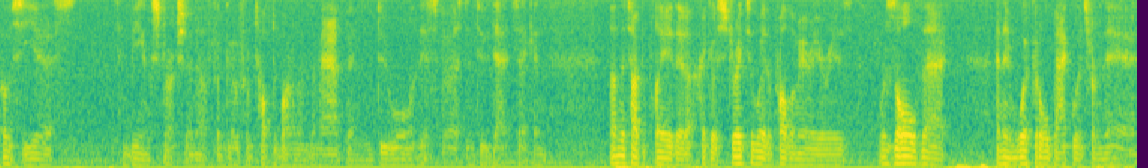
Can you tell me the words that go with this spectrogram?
OCS and being structured enough and go from top to bottom of the map and do all of this first and do that second. I'm the type of player that I go straight to where the problem area is, resolve that, and then work it all backwards from there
